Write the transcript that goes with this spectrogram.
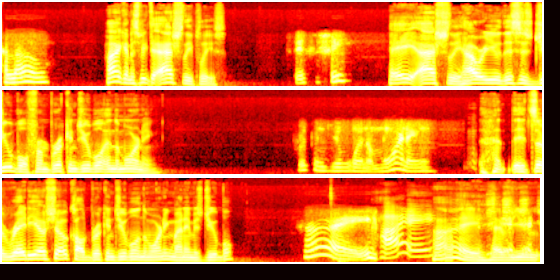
Hello, Hi, can I speak to Ashley, please? this is she. Hey, Ashley, how are you? This is Jubal from Brooke and Jubal in the Morning. Freaking Jubal in the morning. It's a radio show called Brooke and Jubal in the Morning. My name is Jubal. Hi. Hi. Hi, have you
